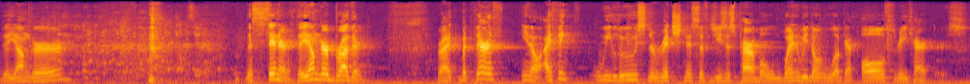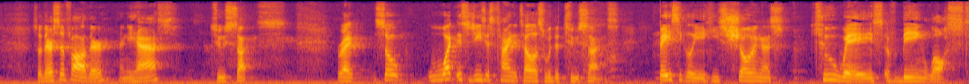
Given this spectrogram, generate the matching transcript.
The younger the sinner, the younger brother. Right? But there you know, I think we lose the richness of Jesus' parable when we don't look at all three characters. So there's the father, and he has two sons. Right? So, what is Jesus trying to tell us with the two sons? Basically, he's showing us two ways of being lost.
